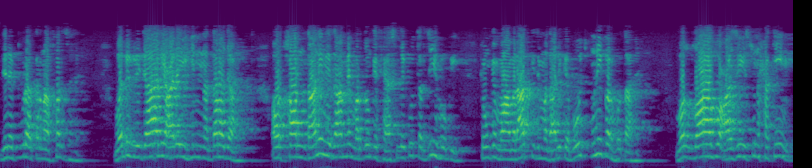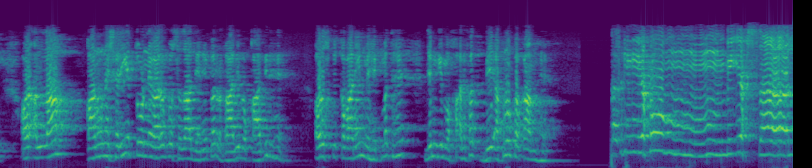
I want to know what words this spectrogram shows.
جنہیں پورا کرنا فرض ہے۔ وَلِلْرِجَالِ عَلَيْهِنَّ دَرَجَةً۔ اور خاندانی نظام میں مردوں کے فیصلے کو ترجیح ہوگی، کیونکہ معاملات کی ذمہ داری کے بوجھ انہی پر ہوتا ہے۔ واللہ عزیز حکیم اور اللہ قانون شریعت توڑنے والوں کو سزا دینے پر غالب و قادر ہے۔ اور اس کے قوانین میں حکمت ہے۔ جن کی مخالفت بے اخنوں کا کام ہے۔ بإحسان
